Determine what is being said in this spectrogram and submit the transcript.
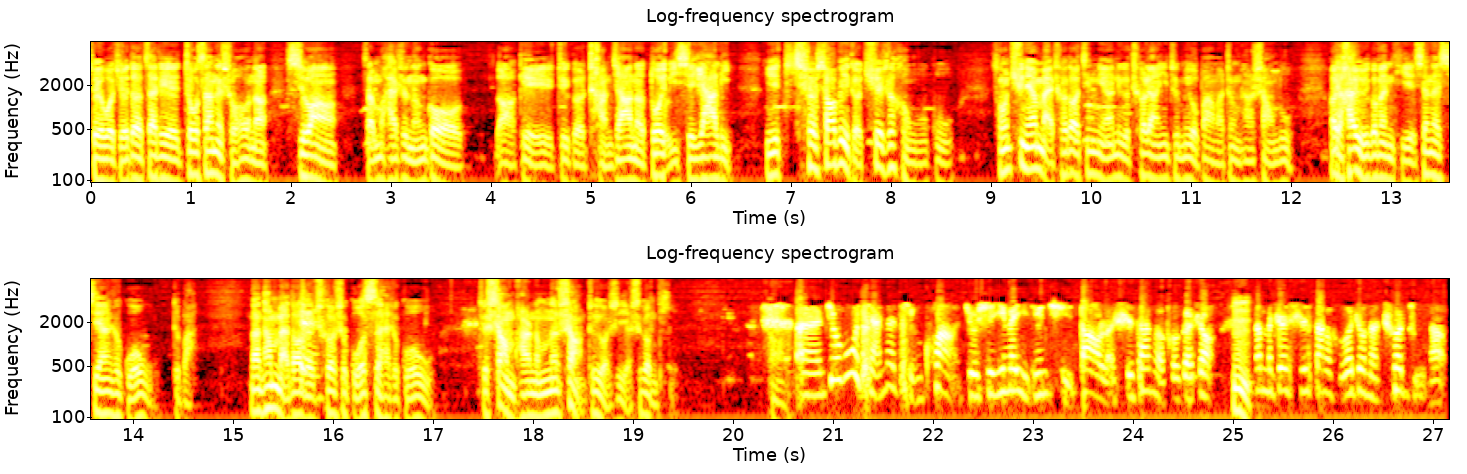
所以我觉得在这周三的时候呢，希望咱们还是能够啊，给这个厂家呢多有一些压力，你车消费者确实很无辜，从去年买车到今年，这个车辆一直没有办法正常上路，而且还有一个问题，现在西安是国五，对吧？那他们买到的车是国四还是国五？这上牌能不能上？这也是也是个问题。嗯，就目前的情况，就是因为已经取到了十三个合格证，嗯，那么这十三个合格证的车主呢，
